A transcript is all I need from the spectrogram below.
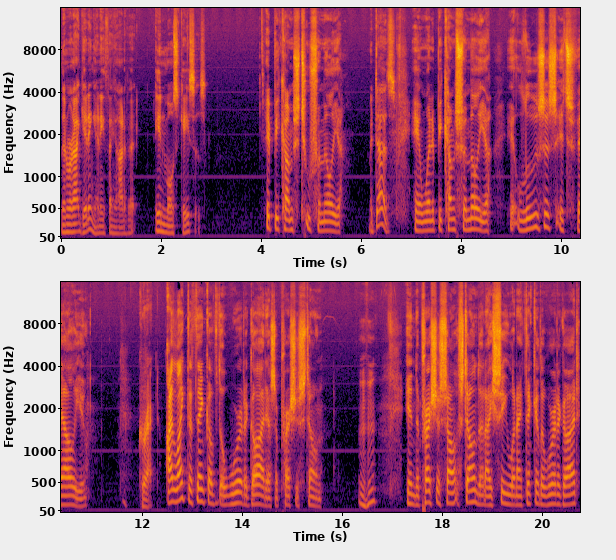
then we're not getting anything out of it in most cases. It becomes too familiar. It does. And when it becomes familiar, it loses its value. Correct. I like to think of the Word of God as a precious stone. Mm-hmm. In the precious stone that I see when I think of the Word of God,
